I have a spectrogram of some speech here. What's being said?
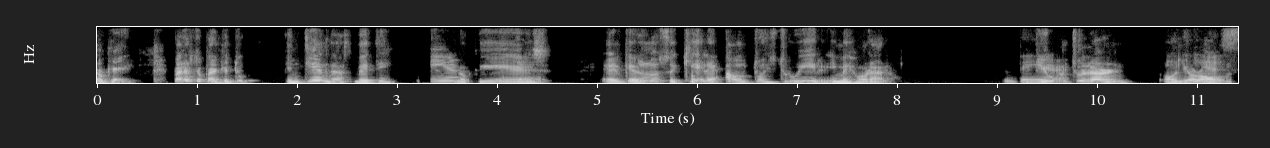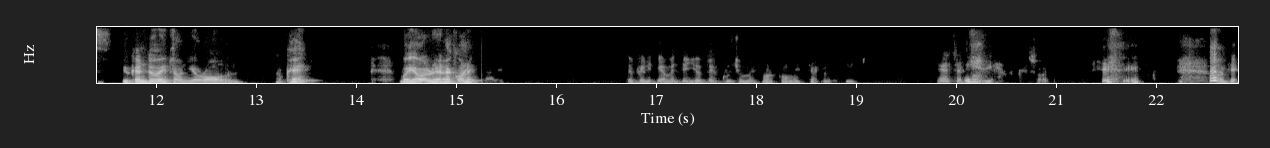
Ok. Para esto, para que tú entiendas, Betty, There. lo que there, es el que uno se quiere autoinstruir y mejorar. If you want to learn on your own, you can do it on your own. ¿Ok? Voy a volver a conectar. Definitivamente yo te escucho mejor con este apretito. Ese es viejo que soy. okay.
